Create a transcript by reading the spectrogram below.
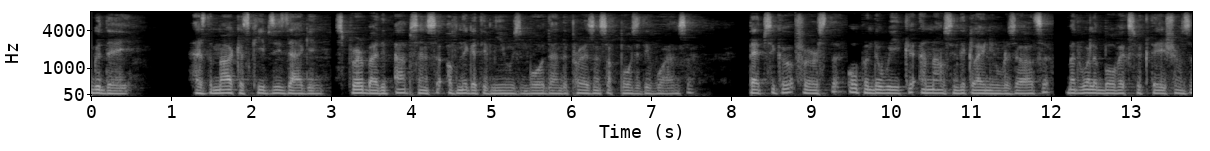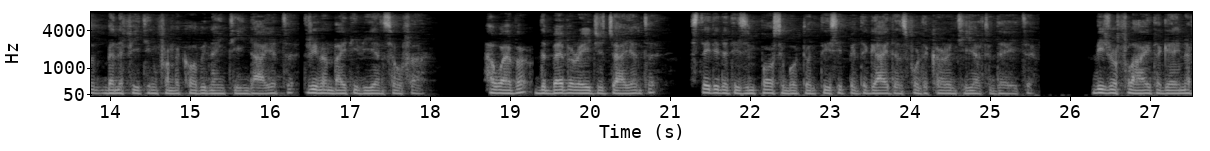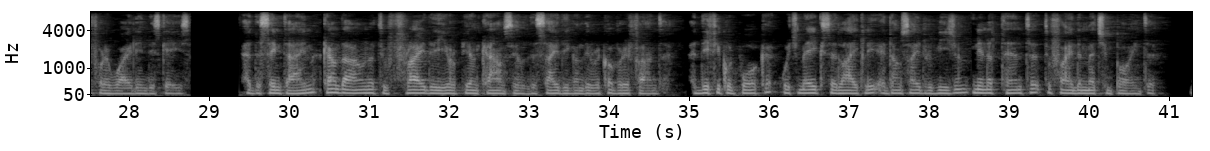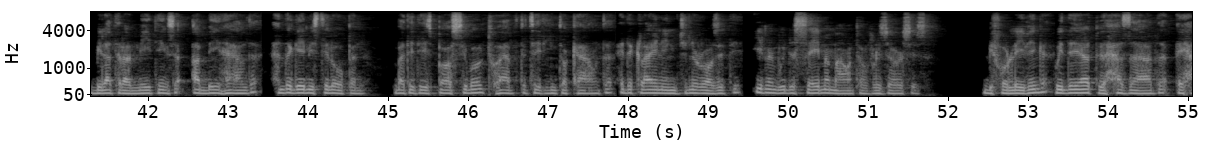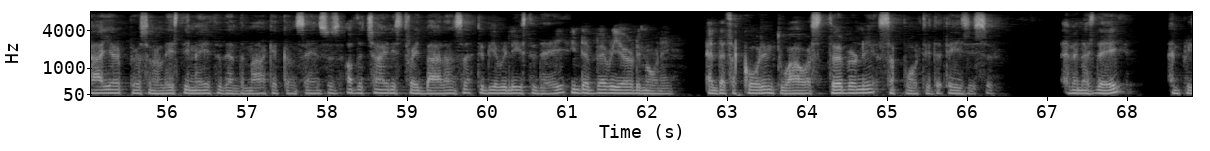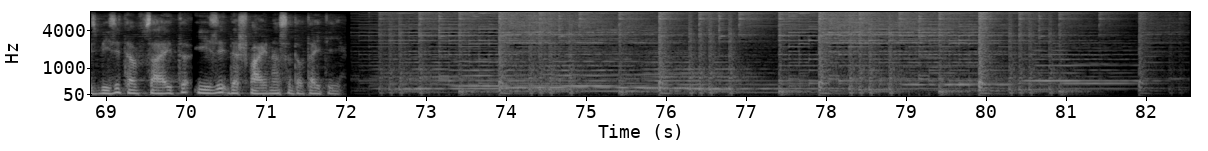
Good day. As the markets keep zigzagging, spurred by the absence of negative news more than the presence of positive ones, PepsiCo first opened the week announcing declining results, but well above expectations, benefiting from a COVID-19 diet driven by TV and sofa. However, the beverage giant stated that it is impossible to anticipate the guidance for the current year to date. Visual flight again for a while in this case. At the same time, countdown to Friday European Council deciding on the Recovery Fund, a difficult work which makes likely a downside revision in an attempt to find a matching point. Bilateral meetings are being held and the game is still open, but it is possible to have to take into account a declining generosity even with the same amount of resources. Before leaving, we dare to hazard a higher personal estimate than the market consensus of the Chinese trade balance to be released today in the very early morning, and that's according to our stubbornly supported thesis. Have a nice day, and please visit our site easy-finance.it.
